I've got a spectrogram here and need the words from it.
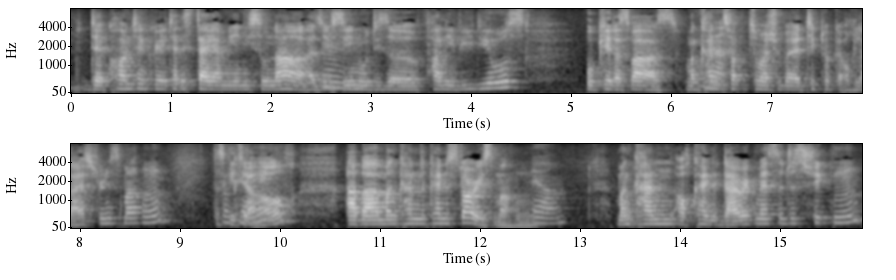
der Content Creator ist da ja mir nicht so nah. Also ich mhm. sehe nur diese funny Videos Okay, das war's. Man kann ja. zwar, zum Beispiel bei TikTok auch Livestreams machen. Das geht okay. ja auch. Aber man kann keine Stories machen. Ja. Man kann auch keine Direct Messages schicken.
